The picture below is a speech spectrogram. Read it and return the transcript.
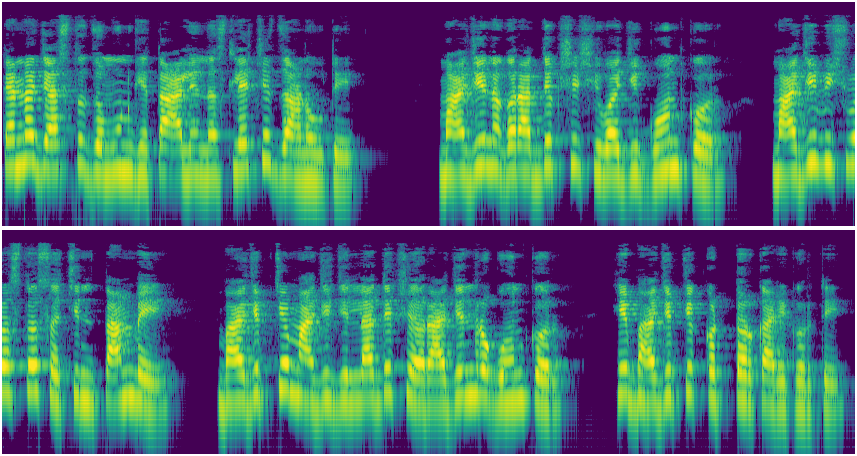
त्यांना जास्त जमून घेता आले नसल्याचे जाणवते. माजी नगराध्यक्ष शिवाजी गोंदकर माजी विश्वस्त सचिन तांबे भाजपचे माजी जिल्हाध्यक्ष राजेंद्र गोंदकर हे भाजपचे कट्टर कार्यकर्ते.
